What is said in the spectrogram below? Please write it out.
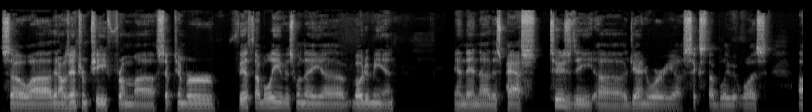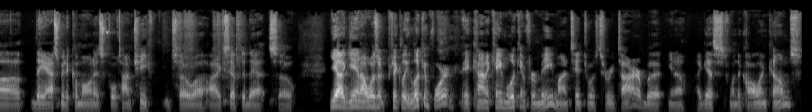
So uh, then I was interim chief from uh, September 5th, I believe, is when they uh, voted me in. And then uh, this past Tuesday, uh, January 6th, I believe it was, uh, they asked me to come on as full time chief. So I accepted that. So, yeah, again, I wasn't particularly looking for it. It kind of came looking for me. My intention was to retire, but, you know, I guess when the calling comes,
